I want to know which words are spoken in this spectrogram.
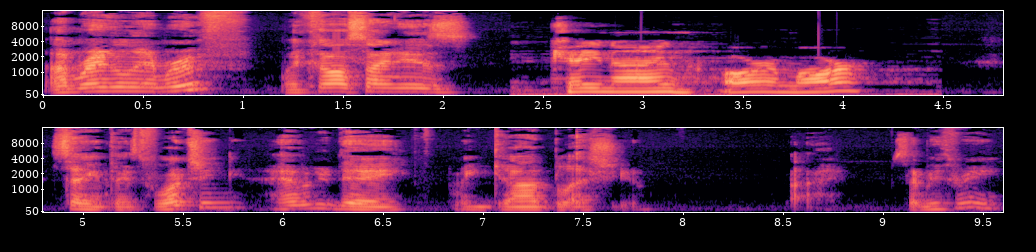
I'm Randall M. Rueff. My call sign is K9RMR. saying thanks for watching. Have a good day. May God bless you. Bye. 73.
